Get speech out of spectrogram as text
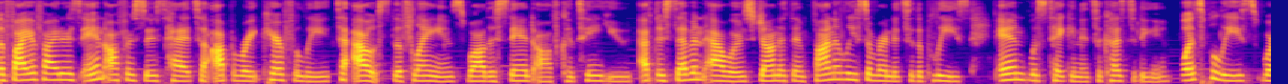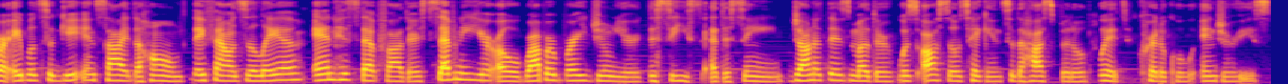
The firefighters and officers had to operate carefully to oust the flames while the standoff continued. After seven hours, Jonathan finally surrendered to the police and was taken into custody. Once police were able to get inside the home, they found Zalea and his stepfather, 70 year old Robert Bray Jr., deceased at the scene. Jonathan's mother was also taken to the hospital with critical injuries.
